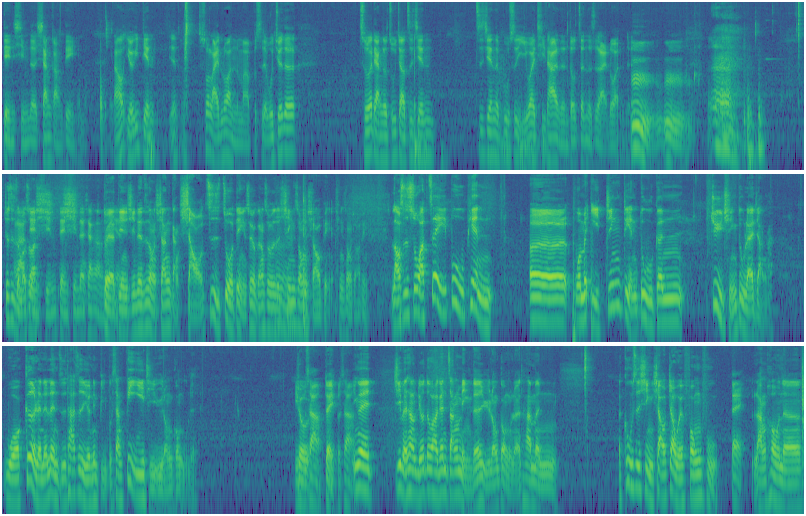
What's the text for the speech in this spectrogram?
典型的香港电影嘛。然后有一点也说来乱了嘛，不是？我觉得除了两个主角之间之间的故事以外，其他的人都真的是来乱的。嗯嗯。嗯 就是怎么说，典型典型的香港对，典型的这种香港小制作电影，所以我刚刚说的是轻松小品，轻松小品。老实说啊，这一部片，呃，我们以经典度跟剧情度来讲啊，我个人的认知，它是有点比不上第一集《与龙共舞》的，比不上，对，不上，因为基本上刘德华跟张敏的《与龙共舞》呢，他们。故事性较较为丰富，对。然后呢，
